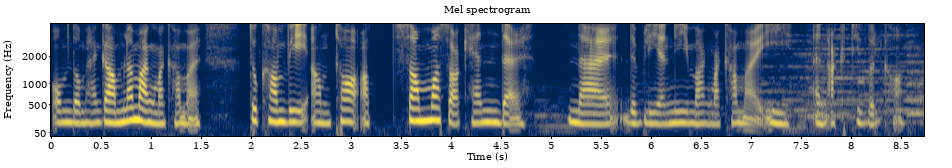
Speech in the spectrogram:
om de här gamla magmakammare, då kan vi anta att samma sak händer när det blir en ny magmakammare i en aktiv vulkan.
